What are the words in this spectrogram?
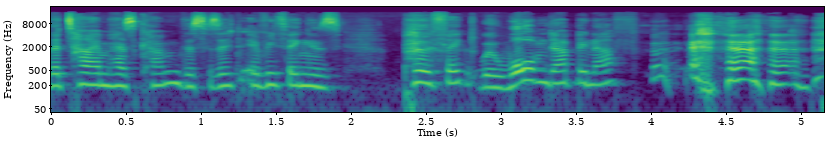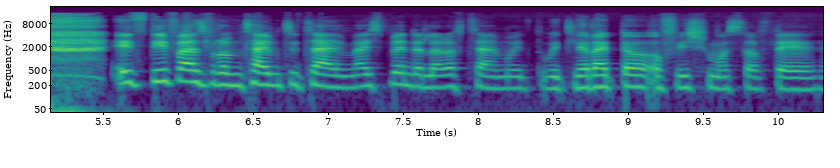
the time has come? This is it. Everything is perfect. We're warmed up enough. it differs from time to time. I spend a lot of time with, with Lerato, of which most of the,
